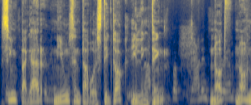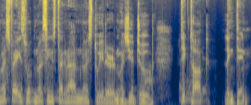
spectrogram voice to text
sin pagar ni un centavo. Es TikTok y LinkedIn. No, no, no es Facebook, no es Instagram, no es Twitter, no es YouTube. TikTok, LinkedIn.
